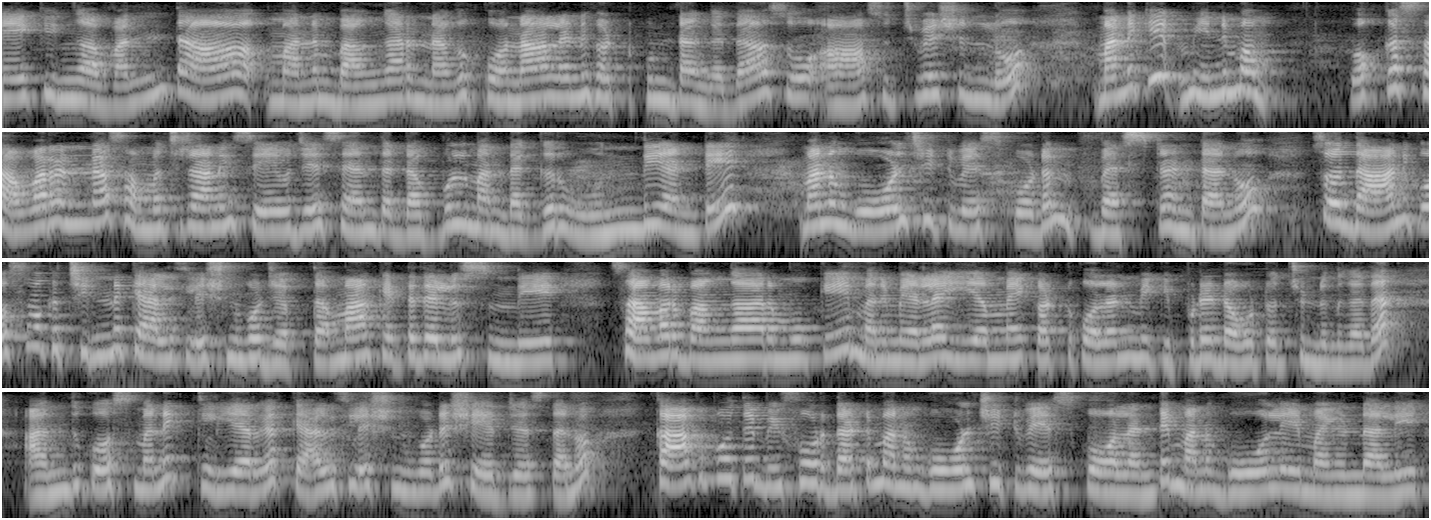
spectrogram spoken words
మేకింగ్ అవంతా మనం బంగారం నగ కొనాలని కట్టుకుంటాం కదా. సో ఆ సిచ్యువేషన్లో మనకి మినిమం ఒక్క సవరన్న సంవత్సరానికి సేవ్ చేసేంత డబ్బులు మన దగ్గర ఉంది అంటే మనం గోల్డ్ చిట్ వేసుకోవడం బెస్ట్ అంటాను. సో దానికోసం ఒక చిన్న క్యాలిక్యులేషన్ కూడా చెప్తా. మాకు ఎట్ట తెలుస్తుంది? సవర్ బంగారముకి మనం ఎలా ఈఎంఐ కట్టుకోవాలని మీకు ఇప్పుడే డౌట్ వచ్చి ఉంటుంది కదా? అందుకోసమని క్లియర్గా క్యాలిక్యులేషన్ కూడా షేర్ చేస్తాను. కాకపోతే బిఫోర్ దట్ మనం గోల్డ్ చిట్ వేసుకోవాలంటే మన గోల్ ఏమై ఉండాలి?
